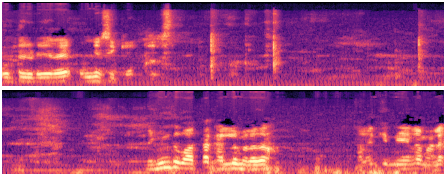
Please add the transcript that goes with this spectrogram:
ஓட்டு இடையில கொஞ்சம் சிக்கல் நிமிந்து பார்த்தா கல் மேலே தான் மலைக்கு மேலே மலை.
